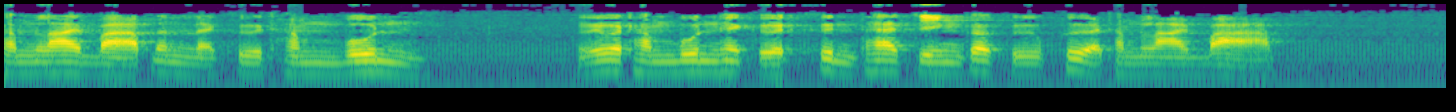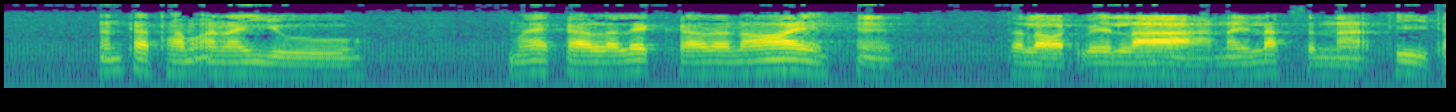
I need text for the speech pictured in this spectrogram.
ทำลายบาปนั่นแหละ คือทำบุญ หรือว่าทำบุญให้เกิดขึ้นแท้จริงก็คือเพื่อทำลายบาป นั้นถ้าทำอะไรอยู่แม้คราวละเล็กคราวละน้อย ตลอดเวลาในลักษณะที่ท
